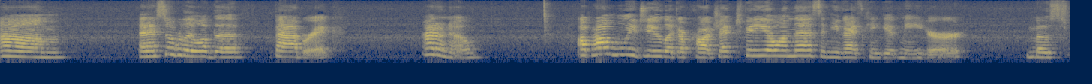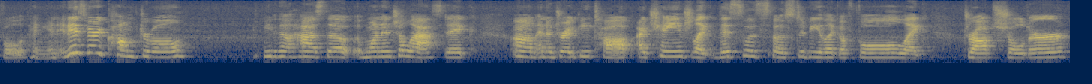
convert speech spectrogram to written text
um, and I still really love the fabric. I don't know. I'll probably do like a project video on this and you guys can give me your most full opinion. It is very comfortable, even though it has the one inch elastic um, and a drapey top. I changed, like this was supposed to be like a full like dropped shoulder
